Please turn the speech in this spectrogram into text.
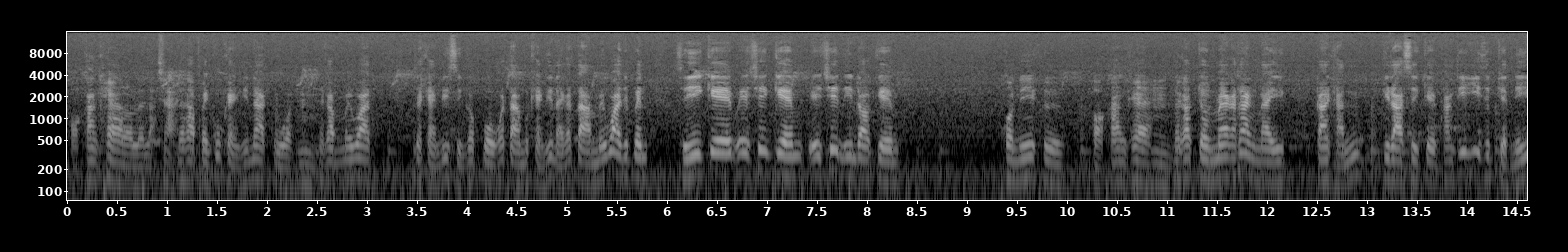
หอข้างแค่เราเลยล่ะใช่นะครับเป็นคู่แข่งที่น่ากลัวอืม นะครับไม่ว่าจะแข่งที่สิงคโปร์ก็ตามหรือแข่งที่ไหนก็ตาม ไม่ว่าจะเป็นซีเกมเอเชียนเกมเอเชียนอินดอร์เกมคนนี้คือหอข้างแค่นะครับจนแม้กระทั่งในการแขันกีฬาซีเกมครั้งที่ 27 นี้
